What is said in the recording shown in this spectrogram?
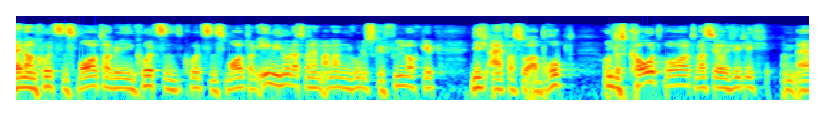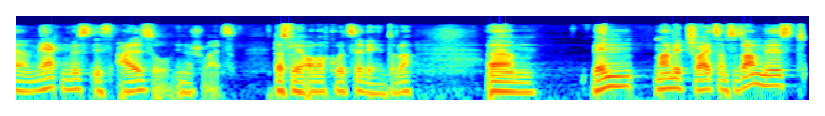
Vielleicht noch einen kurzen Smalltalk, einen kurzen, kurzen Smalltalk. Irgendwie nur, dass man dem anderen ein gutes Gefühl noch gibt. Nicht einfach so abrupt. Und das Codewort, was ihr euch wirklich äh, merken müsst, ist also in der Schweiz. Das vielleicht auch noch kurz erwähnt, oder? Ähm, wenn man mit Schweizern zusammen ist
